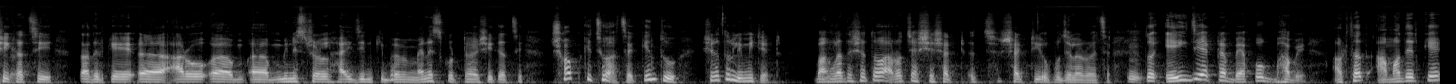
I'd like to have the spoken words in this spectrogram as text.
শেখাচ্ছি তাদেরকে আহ, আরও মিনিস্ট্রাল হাইজিন কীভাবে ম্যানেজ করতে হয় শেখাচ্ছি সব কিছু আছে কিন্তু সেটা তো লিমিটেড বাংলাদেশে তো আরও চারশো ষাট ষাটটি উপজেলা রয়েছে। তো এই যে একটা ব্যাপকভাবে অর্থাৎ আমাদেরকে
